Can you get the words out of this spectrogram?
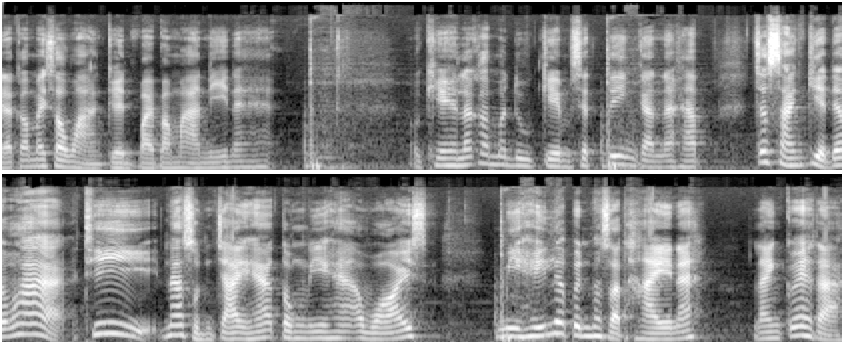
แล้วก็ไม่สว่างเกินไปประมาณนี้นะฮะโอเค แล้วก็มาดูเกมเซตติ้งกันนะครับ จะสังเกตได้ว่าที่น่าสนใจฮะ ตรงนี้ฮะ voice มีให้เลือกเป็นภาษาไทยนะ language อะ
